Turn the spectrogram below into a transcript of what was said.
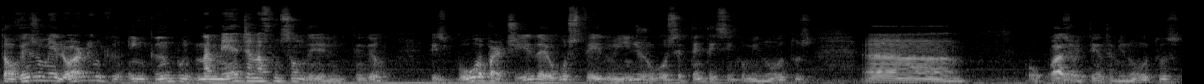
talvez o melhor em, campo, na média, na função dele, entendeu? Fez boa partida, eu gostei do Índio, jogou 75 minutos, ah, ou quase 80 minutos,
